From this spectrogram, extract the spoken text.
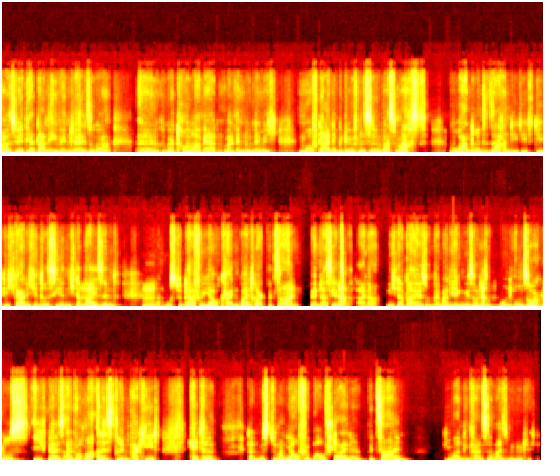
Aber es wird ja dann eventuell sogar, äh, sogar teurer werden, weil wenn du nämlich nur auf deine Bedürfnisse was machst, wo andere Sachen, die, die, die dich gar nicht interessieren, nicht dabei mhm. sind, mhm. dann musst du dafür ja auch keinen Beitrag bezahlen, wenn das jetzt ja. einer nicht dabei ist. Und wenn man irgendwie so ein, ja. so rundum sorglos, ich weiß einfach mal alles drin Paket hätte, dann müsste man ja auch für Bausteine bezahlen, die man in keinster Weise benötigt.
